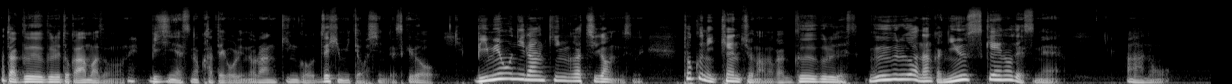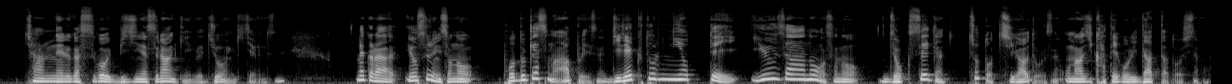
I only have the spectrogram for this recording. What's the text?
あとは Google とか Amazon のね、ビジネスのカテゴリーのランキングをぜひ見てほしいんですけど、微妙にランキングが違うんですね。特に顕著なのが Google です。Google はなんかニュース系のですね、あの、チャンネルがすごいビジネスランキング上位に来てるんですね。だから、要するにその、ポッドキャストのアプリですね。ディレクトリによって、ユーザーのその属性っていうのはちょっと違うってことですね。同じカテゴリーだったとしても。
